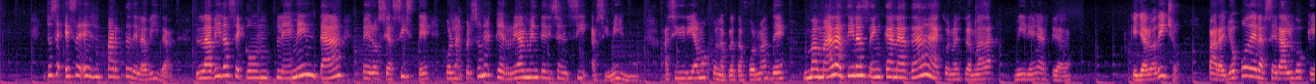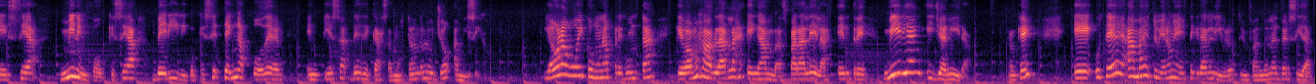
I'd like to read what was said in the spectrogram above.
Entonces, esa es parte de la vida. La vida se complementa, pero se asiste con las personas que realmente dicen sí a sí mismo. Así diríamos con la plataforma de Mamá Latinas en Canadá, con nuestra amada Miriam Arteaga, que ya lo ha dicho. Para yo poder hacer algo que sea meaningful, que sea verídico, que se tenga poder, empieza desde casa, mostrándolo yo a mis hijos. Y ahora voy con una pregunta que vamos a hablarlas en ambas, paralelas, entre Miriam y Yanira. ¿ok? Eh, ustedes ambas estuvieron en este gran libro, Triunfando en la Adversidad,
